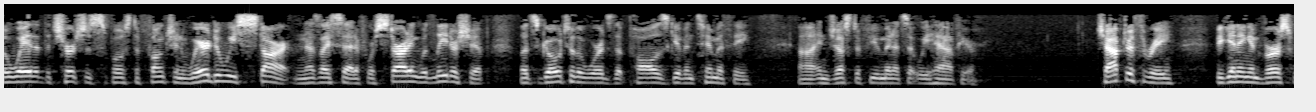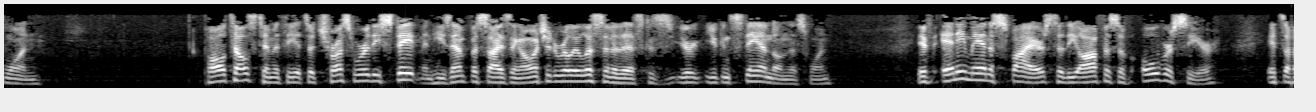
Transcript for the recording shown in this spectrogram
the way that the church is supposed to function? Where do we start? And as I said, if we're starting with leadership, let's go to the words that Paul has given Timothy uh, in just a few minutes that we have here. Chapter 3, beginning in verse 1. Paul tells Timothy it's a trustworthy statement. He's emphasizing, I want you to really listen to this because you can stand on this one. If any man aspires to the office of overseer, it's a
